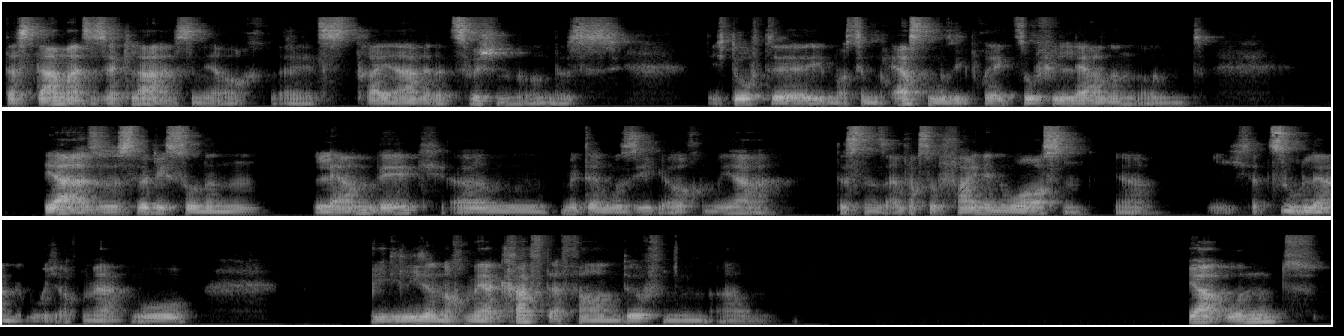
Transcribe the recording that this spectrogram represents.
das damals, ist ja klar. Es sind ja auch äh, jetzt drei Jahre dazwischen und das, ich durfte eben aus dem ersten Musikprojekt so viel lernen und ja, also es ist wirklich so ein, Lernweg ähm, mit der Musik auch, ja, das sind einfach so feine Nuancen, ja, wie ich dazu mhm. lerne, wo ich auch merke, wo, wie die Lieder noch mehr Kraft erfahren dürfen. Ähm, ja, und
